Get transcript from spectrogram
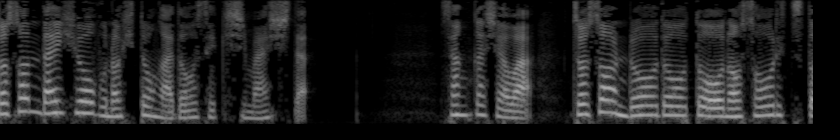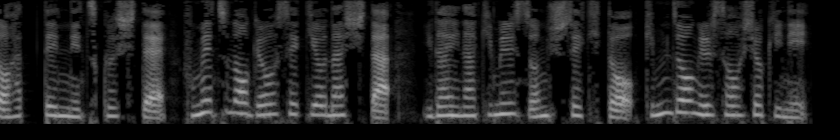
著村代表部の人が同席しました。参加者は、著村労働党の創立と発展に尽くして不滅の業績を成した偉大なキム・イルソン主席とキム・ジョン・イル総書記に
